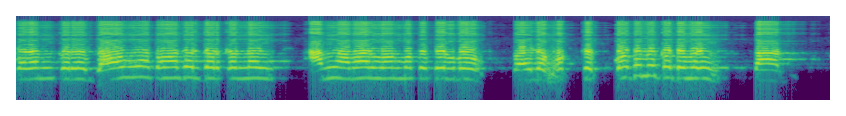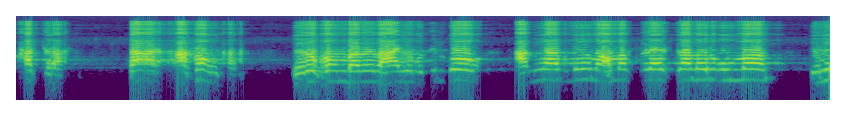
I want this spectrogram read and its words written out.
চেরামি করে, যাও তোমাদের দরকার নাই, আমি আমার মন মতো চলবো। তাহলে প্রত্যেক কদমে কদমে তার খাতরা। তার আশঙ্কা এরকম ভাবে ভাই বুজুর্গ, আমি আপনি মোহাম্মদ ইসলামের উম্মত, তিনি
